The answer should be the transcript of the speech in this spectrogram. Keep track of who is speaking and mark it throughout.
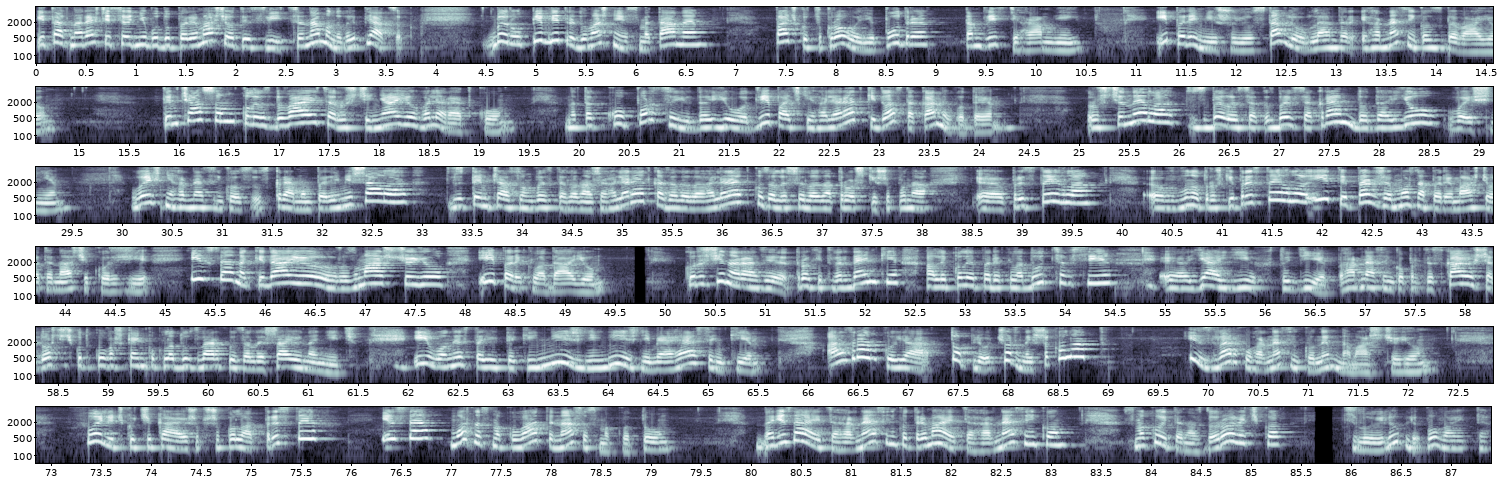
Speaker 1: І так, нарешті сьогодні буду перемащувати свій цинамоновий пляцок. Беру пів літри домашньої сметани, пачку цукрової пудри, там 200 грам в ній. І перемішую, ставлю у блендер і гарнесенько збиваю. Тим часом, коли взбивається, розчиняю галяретку. На таку порцію даю 2 пачки галяретки і 2 стакани води. Розчинила, збився крем, додаю вишні. Вишні гарнесенько з кремом перемішала. Тим часом вистигла наша галяретка, залила галяретку, залишила на трошки, щоб вона е, пристигла. Е, воно трошки пристигло, і тепер вже можна перемащувати наші коржі. І все накидаю, розмащую і перекладаю. Коржі наразі трохи тверденькі, але коли перекладуться всі, е, я їх тоді гарнесенько притискаю, ще дощечку таку важкеньку кладу зверху і залишаю на ніч. І вони стають такі ніжні, ніжні, м'ягесенькі. А зранку я топлю чорний шоколад і зверху гарнесенько ним намащую. Хвилючку чекаю, щоб шоколад пристиг, і все, можна смакувати нашу смакоту. Нарізається гарнесенько, тримається гарнесенько. Смакуйте на здоров'ячко. Цілую, люблю, бувайте!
